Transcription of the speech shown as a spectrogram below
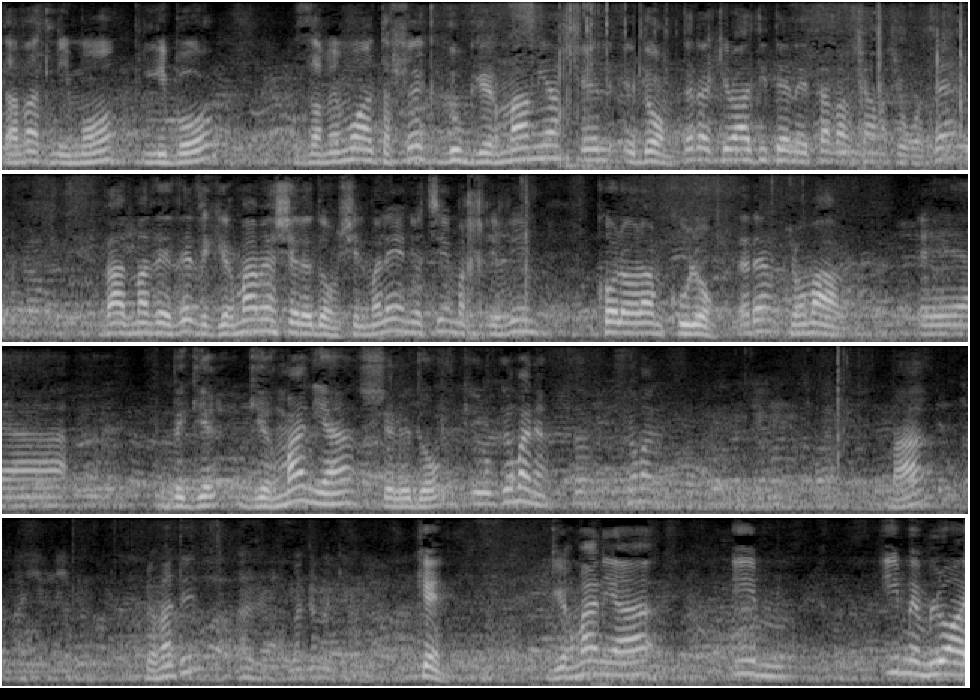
תאוות לימו, ליבו, זממו אל תפק, זו גרממיה של אדום. בסדר? כאילו אל תיתן לעשיו הרשע מה שהוא רוצה, ואז מה זה? זה, זה גרממיה של אדום. שאלמלא הם יוצאים מחריבים כל העולם כולו. בסדר? כלומר, אה, בגרמניה של אדום, כאילו גרמניה, בסדר? גרמניה. מה? לא הבנתי? כן. גרמניה, אם, אם, הם לא,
